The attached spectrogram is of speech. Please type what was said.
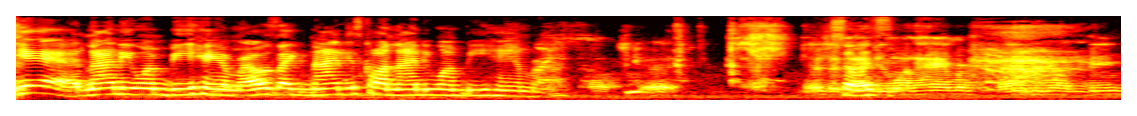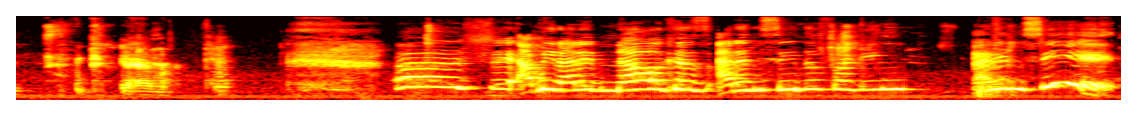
Yeah, 91B Hammer. I was like 90. It's called 91B Hammer. That was good. There's a So it's- 91 hammer, 91B hammer. Oh shit! I mean, I didn't know because I didn't see the fucking. I didn't see it.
